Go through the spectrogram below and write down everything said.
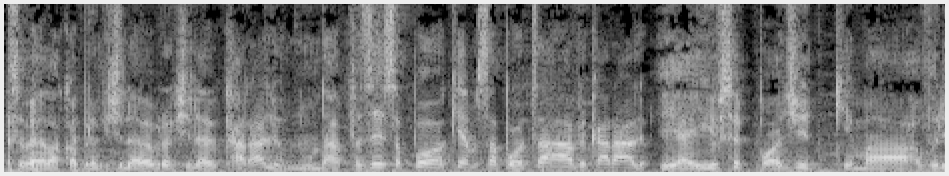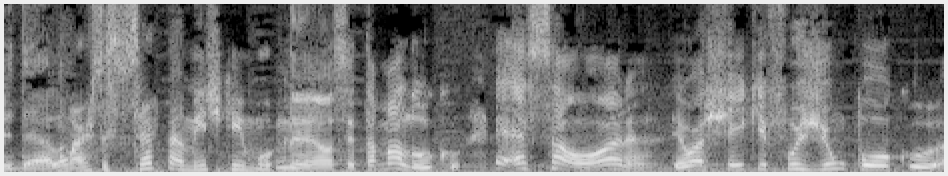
Você vai lá com a Branca de Neve, a Branca de Neve, caralho, não dá pra fazer essa porra, queima essa porra dessa árvore, caralho. E aí você pode queimar a árvore dela. O Márcio certamente queimou. cara. Não, você tá maluco. É, Essa hora, eu achei que fugiu um pouco.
